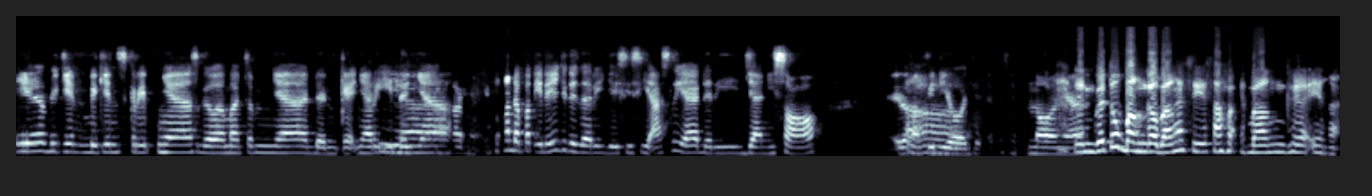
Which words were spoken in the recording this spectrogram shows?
Iya, bikin bikin skripnya segala macamnya dan kayak nyari Iya. idenya karena itu kan dapat idenya juga dari JCC asli ya, dari Jani So. Itu Ah. video episode nolnya. Dan gue tuh bangga banget sih sama eh, bangga ya kak.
